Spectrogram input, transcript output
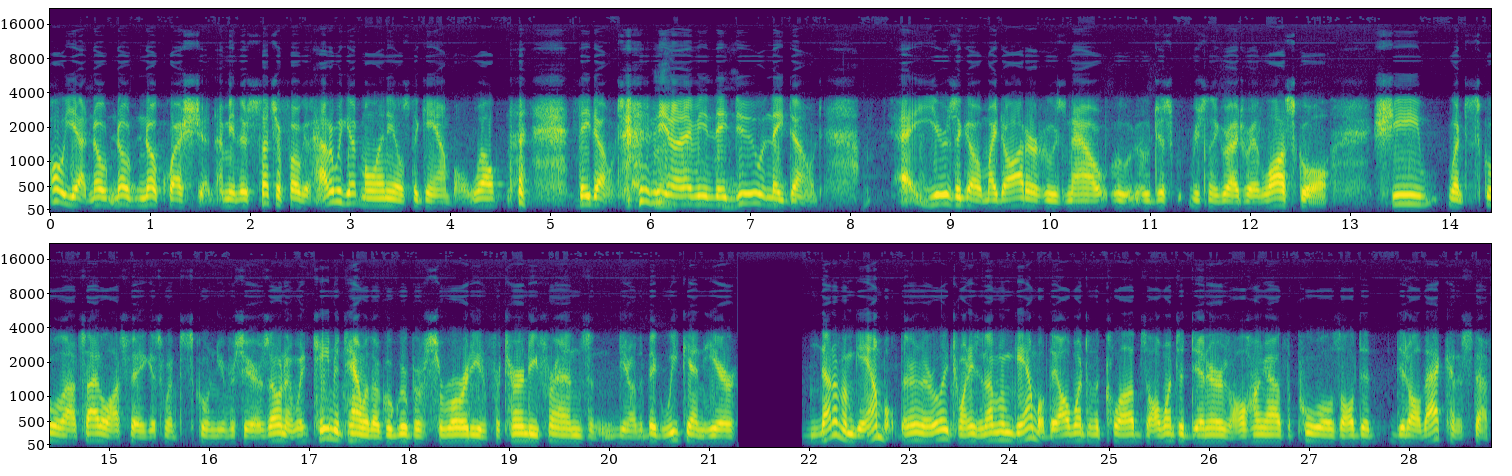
Oh yeah, no no no question. I mean, there's such a focus. How do we get millennials to gamble? Well, they don't. you know, what I mean, they do and they don't. Uh, years ago, my daughter, who's now who, who just recently graduated law school, she went to school outside of Las Vegas, went to school in University of Arizona, and came to town with a group of sorority and fraternity friends, and you know the big weekend here. None of them gambled. They're in their early 20s, none of them gambled. They all went to the clubs, all went to dinners, all hung out at the pools, all did did all that kind of stuff.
